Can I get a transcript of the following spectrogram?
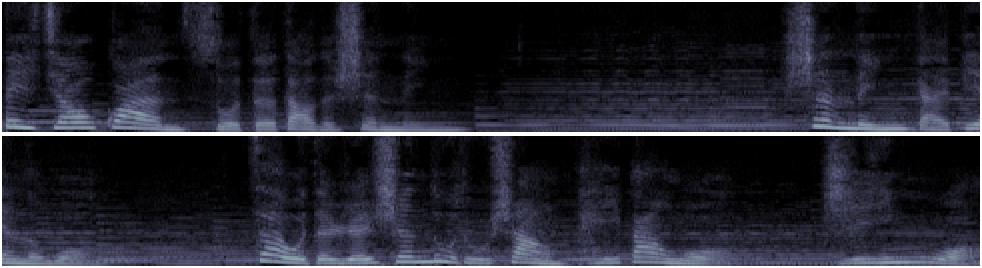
被浇灌所得到的圣灵。圣灵改变了我，在我的人生路途上陪伴我、指引我，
